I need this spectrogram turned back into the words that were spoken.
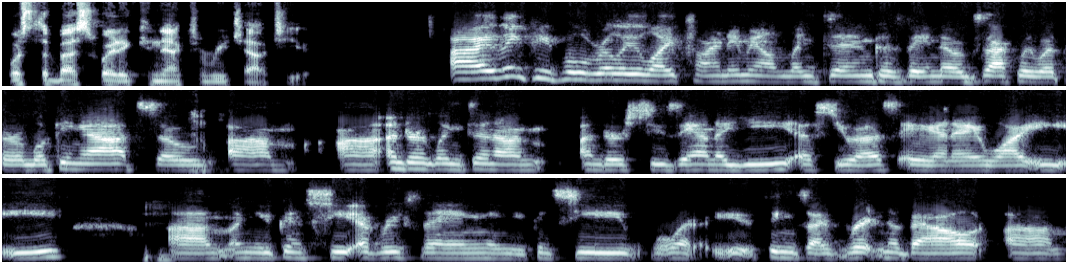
What's the best way to connect and reach out to you? I think people really like finding me on LinkedIn because they know exactly what they're looking at. So um, uh, under LinkedIn, I'm under Susanna Yee, S U S A N A Y E E. Mm-hmm. Um, and you can see everything and you can see what things I've written about um,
